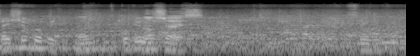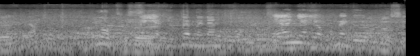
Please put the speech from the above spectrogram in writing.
sześciu kupić. No, kupimy No sześć. ticket. Plusy.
